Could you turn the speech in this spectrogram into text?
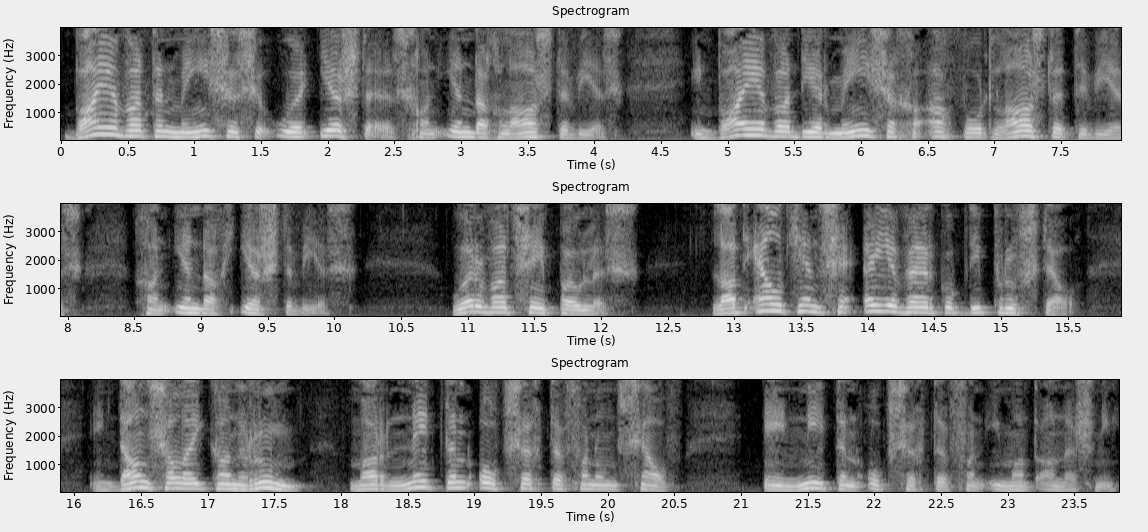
Baie wat in mense se oë eerste is, gaan eendag laaste wees, en baie wat deur mense geag word laaste te wees, gaan eendag eerste wees. Hoor wat sê Paulus: Laat elkeen sy eie werk op die proef stel, en dan sal hy kan roem, maar net in opsigte van homself en nie ten opsigte van iemand anders nie.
